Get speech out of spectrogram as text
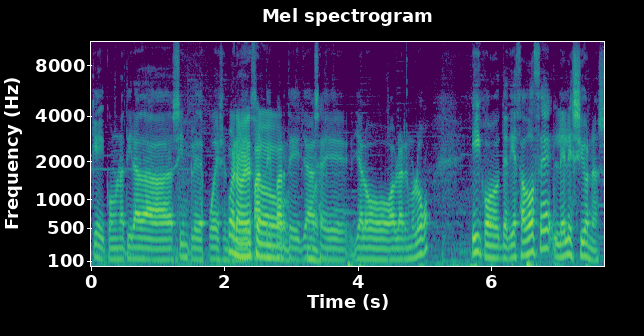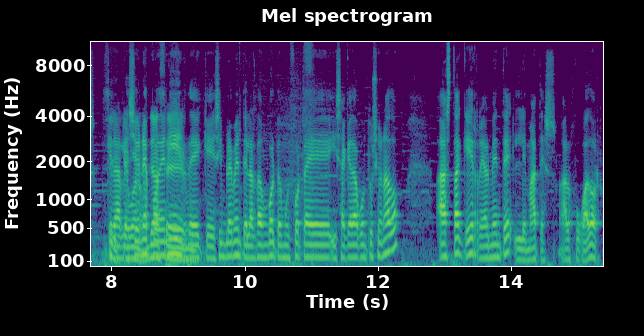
Que con una tirada simple después entre Bueno, eso- parte y parte ya, bueno. se- ya lo hablaremos luego. Y con, de 10 a 12 le lesionas. Que las que lesiones pueden se- ir de que simplemente le has dado un golpe muy fuerte y se ha quedado contusionado. Hasta que realmente le mates al jugador.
